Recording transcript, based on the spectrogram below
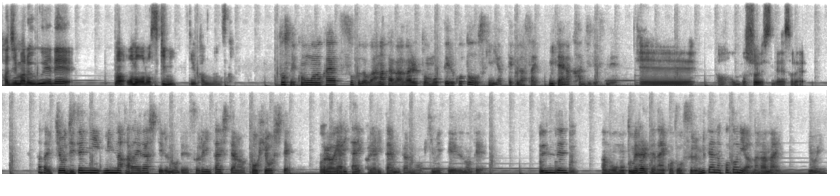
始まる上で、まあ、おのおの好きにっていう感じなんですか？そうですね。今後の開発速度があなたが上がると思っていることを好きにやってください。みたいな感じですね。へえ、あ面白いですね、それ。ただ一応事前にみんな洗い出しているので、それに対してあの投票して、これをやりたい、これやりたいみたいなのを決めているので、全然うんうんあの求められてないことをするみたいなことにはならないように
